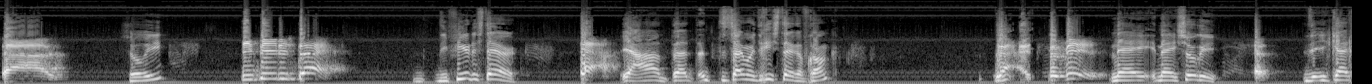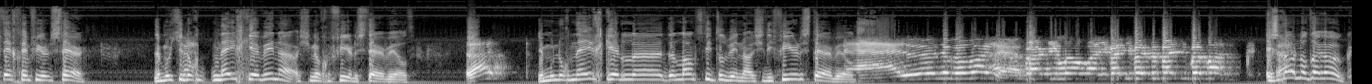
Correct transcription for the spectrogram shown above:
Ja, Sorry? die vierde ster. Die vierde ster. Ja, Ja, het het zijn maar drie sterren, Frank. ja, het is weer. Nee, nee, sorry. Je krijgt echt geen vierde ster. Dan moet je nog negen keer winnen als je nog een vierde ster wilt. Ja? Je moet nog negen keer de, de landstitel winnen als je die vierde ster wilt. Ja, dat is wel je weet niet wat je wat man. Is Ronald daar ook?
